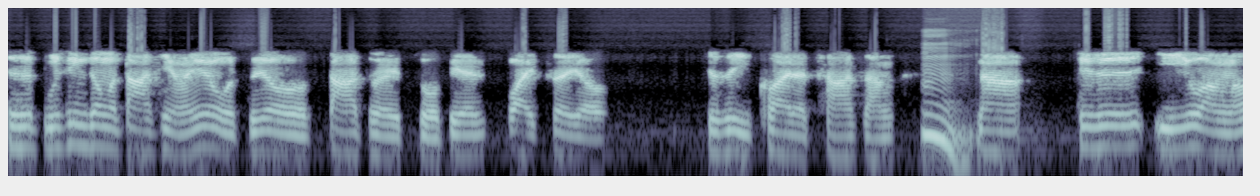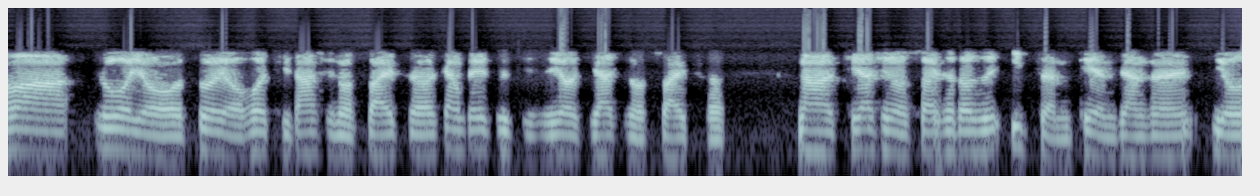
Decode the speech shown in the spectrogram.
就是不幸中的大幸啊，因为我只有大腿左边外侧有就是一块的擦伤。嗯，那。其实以往的话，如果有队友或其他选手摔车，像这次其实也有其他选手摔车。那其他选手摔车都是一整片这样，可能有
